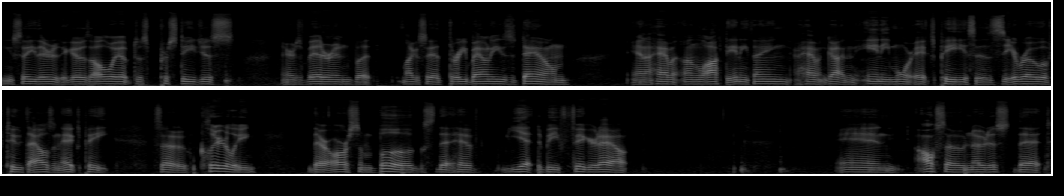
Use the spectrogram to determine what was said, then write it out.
You can see there it goes all the way up to prestigious. There's veteran, but like I said, three bounties down and I haven't unlocked anything. I haven't gotten any more XP. It says 0 of 2000 XP. So clearly there are some bugs that have yet to be figured out. And also noticed that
